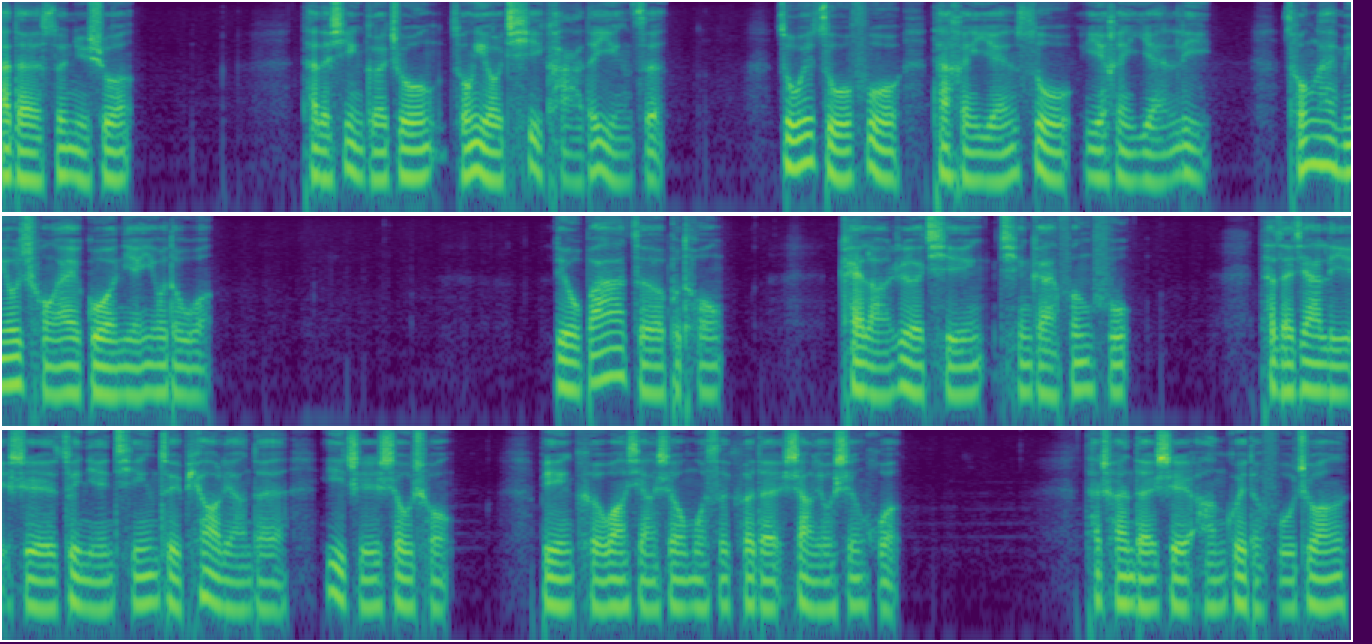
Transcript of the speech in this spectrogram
他的孙女说：“他的性格中总有契卡的影子。作为祖父，他很严肃，也很严厉，从来没有宠爱过年幼的我。”柳巴则不同，开朗热情，情感丰富。她在家里是最年轻、最漂亮的，一直受宠，并渴望享受莫斯科的上流生活。他穿的是昂贵的服装，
